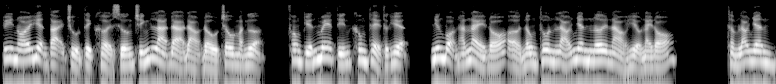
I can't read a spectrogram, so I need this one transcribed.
Tuy nói hiện tại chủ tịch khởi sướng chính là đả đảo đầu châu mặt ngựa, phong kiến mê tín không thể thực hiện, nhưng bọn hắn này đó ở nông thôn lão nhân nơi nào hiểu này đó. Thẩm lão nhân,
